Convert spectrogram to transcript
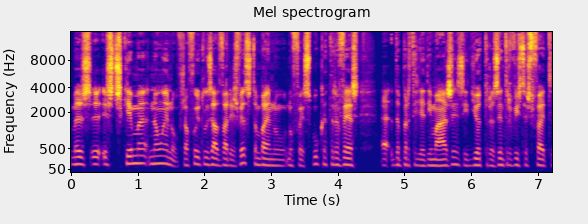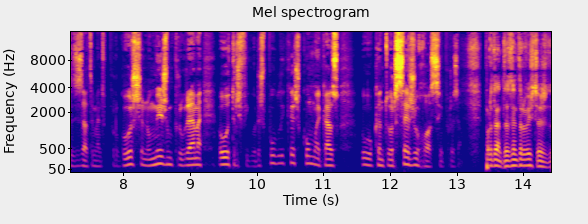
mas eh, este esquema não é novo. Já foi utilizado várias vezes também no, no Facebook, através eh, da partilha de imagens e de outras entrevistas feitas exatamente por Goxa, no mesmo programa, a outras figuras públicas, como é caso o cantor Sérgio Rossi, por exemplo. Portanto, as entrevistas de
